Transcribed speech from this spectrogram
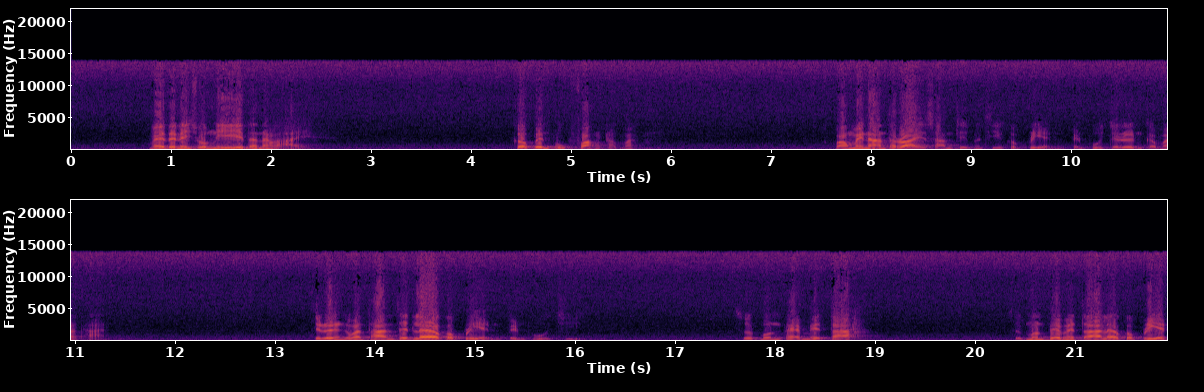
ๆ แม้แต่ในช่วงนี้ท่านทั้งหลาย ก็เป็นผู้ฟังธรรมะฟังไม่นานเท่าไรสามสิบนาทีก็เปลี่ยนเป็นผู้เจริญกรรมฐาน เจริญกรรมฐานเสร็จแล้วก็เปลี่ยนเป็นผู้จี สวดมนต์แผ่เมตตาสวดมนต์แผ่เมตตาแล้วก็เปลี่ยน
